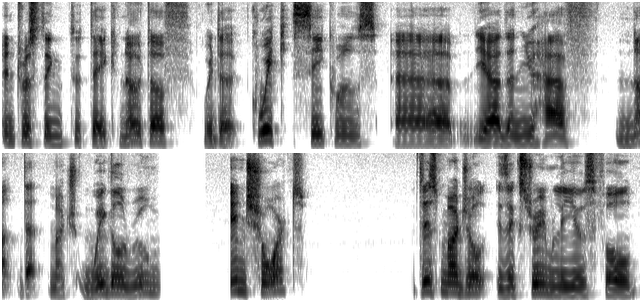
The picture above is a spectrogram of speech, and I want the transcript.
interesting to take note of with a quick sequence uh, yeah then you have not that much wiggle room. In short this module is extremely useful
